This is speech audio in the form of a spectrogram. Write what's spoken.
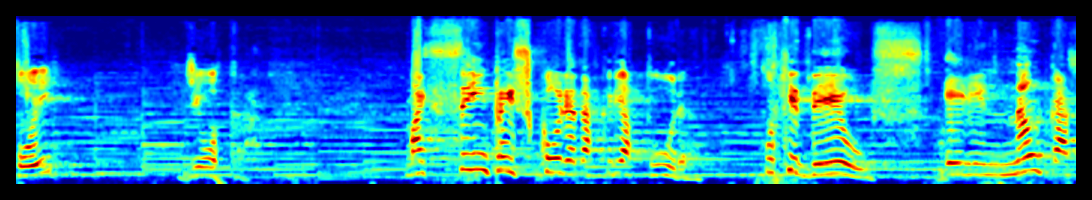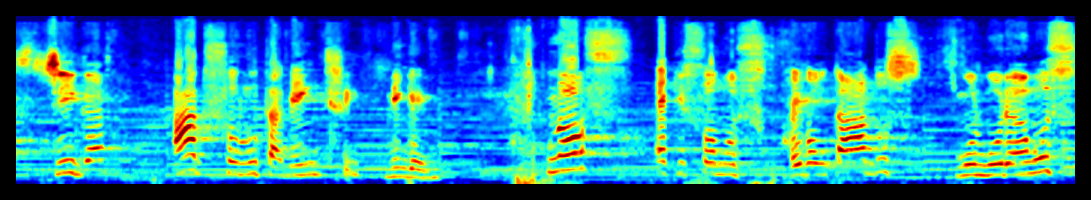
foi de outra. Mas sempre a escolha da criatura. Porque Deus ele não castiga absolutamente ninguém. Nós é que somos revoltados, murmuramos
